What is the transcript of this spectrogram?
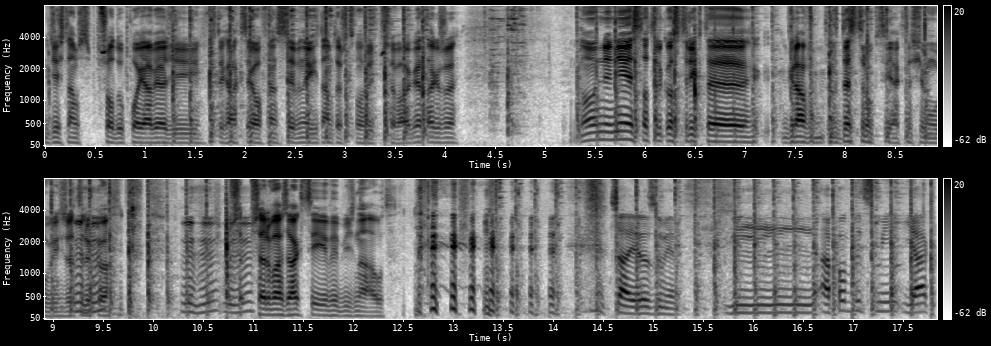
gdzieś tam z przodu pojawiać i w tych akcjach ofensywnych i tam też tworzyć przewagę, także no nie, nie jest to tylko stricte gra w, w destrukcji, jak to się mówi, że tylko prze, przerwać akcję i wybić na aut. Czaję, rozumiem. Mm, a powiedz mi, jak,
